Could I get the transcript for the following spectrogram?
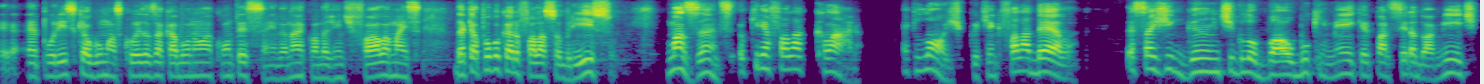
É, é, por isso que algumas coisas acabam não acontecendo, né? Quando a gente fala, mas daqui a pouco eu quero falar sobre isso. Mas antes, eu queria falar, claro, é lógico que eu tinha que falar dela, dessa gigante global bookmaker, parceira do Amit,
